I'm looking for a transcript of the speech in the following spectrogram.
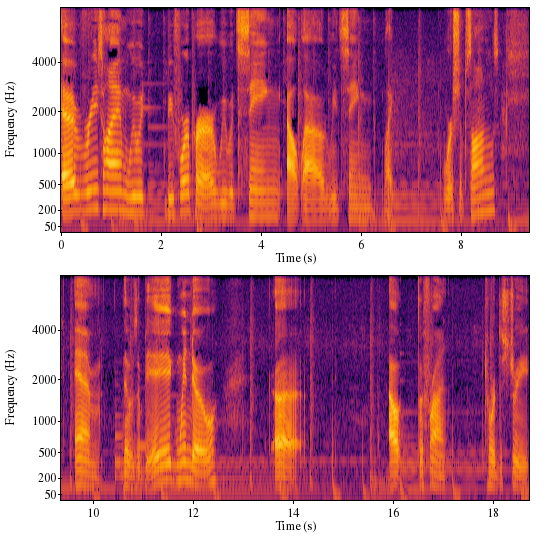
every time we would before prayer, we would sing out loud. We'd sing like worship songs and there was a big window uh, out the front toward the street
